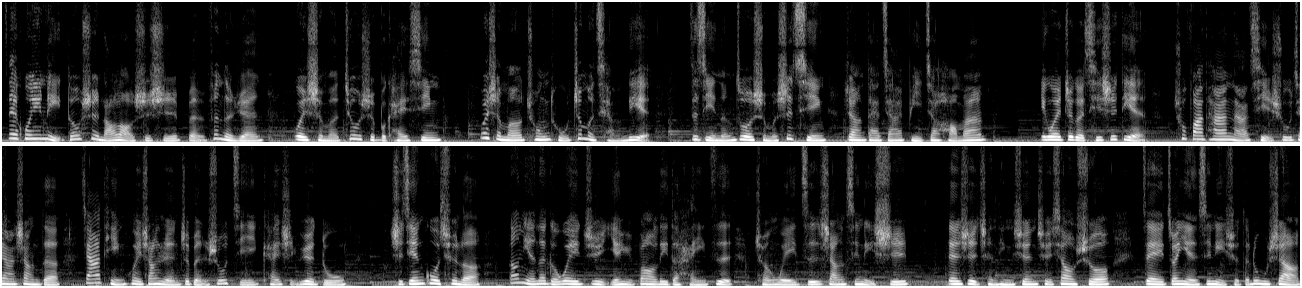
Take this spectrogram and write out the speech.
在婚姻里都是老老实实、本分的人，为什么就是不开心？为什么冲突这么强烈？自己能做什么事情让大家比较好吗？因为这个起始点触发他拿起书架上的《家庭会伤人》这本书籍，开始阅读。时间过去了，当年那个畏惧言语暴力的孩子，成为咨商心理师。但是陈庭轩却笑说，在钻研心理学的路上，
